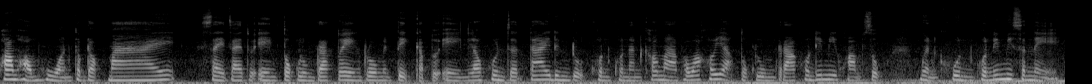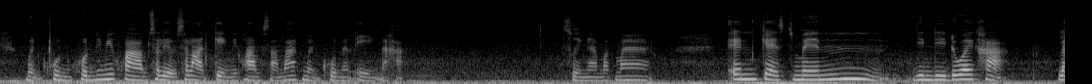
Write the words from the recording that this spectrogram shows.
ความหอมหวนกับดอกไม้ ใส่ใจตัวเอง ตกหลุมรักตัวเองโรแมนติกกับตัวเอง แล้วคุณจะได้ดึงดูดคนคนนั้นเข้ามา เพราะว่าเขาอยากตกหลุมรักคนที่มีความสุข เหมือนคุณ คนที่มีเสน่ห์เหมือนคุณ คนที่มีความเฉลียวฉลาดเก่งมีความสามารถเหมือนคุณนั่นเองนะคะ สวยงามมาก ๆ engagement ยินดีด้วยค่ะ หล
